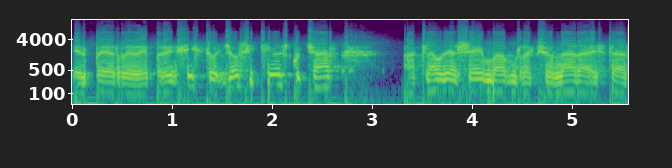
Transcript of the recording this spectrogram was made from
el PRD. Pero insisto, yo sí quiero escuchar a Claudia Sheinbaum reaccionar a estas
